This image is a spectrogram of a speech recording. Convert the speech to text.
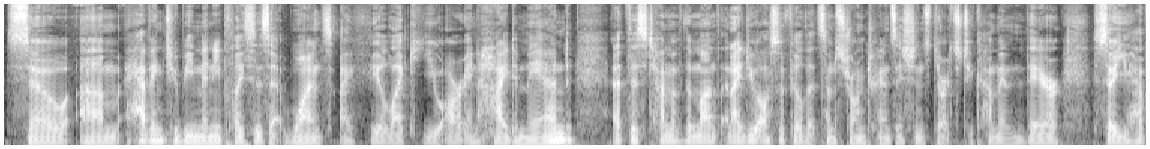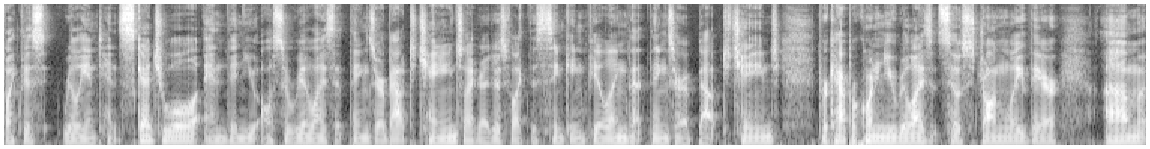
So, um, having to be many places at once, I feel like you are in high demand at this time of the month. And I do also feel that some strong transition starts to come in there. So, you have like this really intense schedule, and then you also realize that things are about to change. Like, I just feel like the sinking feeling that things are about to change for Capricorn, and you realize it so strongly there. Um,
